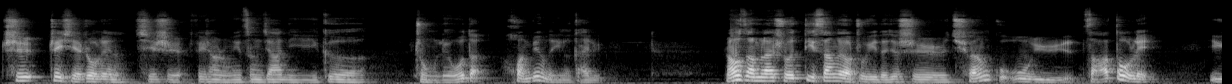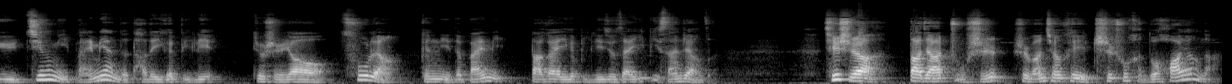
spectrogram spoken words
吃这些肉类呢，其实非常容易增加你一个肿瘤的患病的一个概率。然后咱们来说第三个要注意的就是全谷物与杂豆类与精米白面的它的一个比例，就是要粗粮跟你的白米大概一个比例就在一比三这样子。其实啊。大家主食是完全可以吃出很多花样的，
